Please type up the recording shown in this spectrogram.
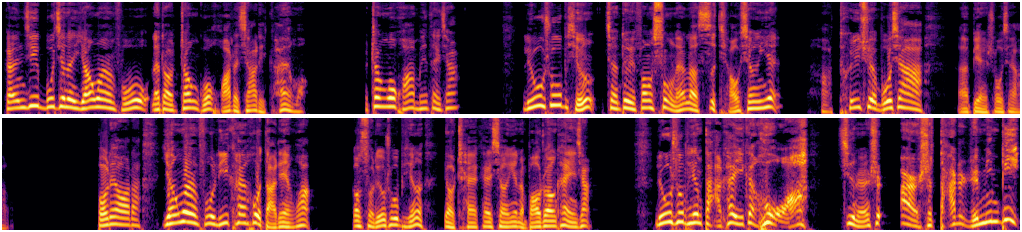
感激不尽的杨万福来到张国华的家里看望。张国华没在家，刘淑平见对方送来了四条香烟，啊，推却不下，啊，便收下了。不料的，杨万福离开后打电话告诉刘淑平要拆开香烟的包装看一下。刘淑平打开一看，嚯，竟然是二十沓的人民币，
